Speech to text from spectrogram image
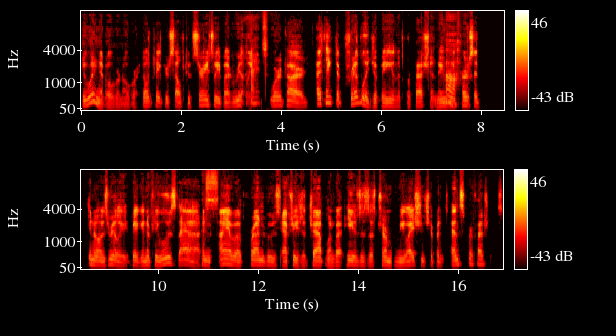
doing it over and over. Don't take yourself too seriously, but really right. work hard. I think the privilege of being in the profession, the oh. person you know, is really big. And if you lose that, and I have a friend who's actually he's a chaplain, but he uses this term relationship intense professionals.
